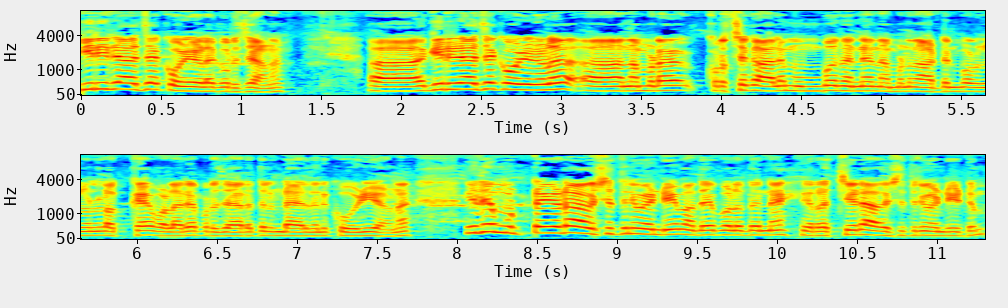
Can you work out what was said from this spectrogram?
ഗിരിരാജ കോഴികളെ കുറിച്ചാണ് ഗിരിരാജ കോഴികൾ നമ്മുടെ കുറച്ച് കാലം മുമ്പ് തന്നെ നമ്മുടെ നാട്ടിൻപുറങ്ങളിലൊക്കെ വളരെ പ്രചാരത്തിലുണ്ടായിരുന്ന ഒരു കോഴിയാണ്. ഇത് മുട്ടയുടെ ആവശ്യത്തിന് വേണ്ടിയും അതേപോലെ തന്നെ ഇറച്ചിയുടെ ആവശ്യത്തിന് വേണ്ടിയിട്ടും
